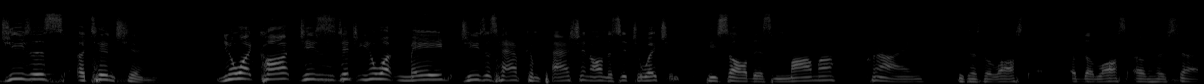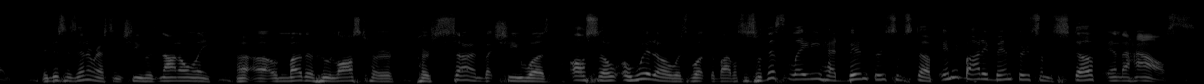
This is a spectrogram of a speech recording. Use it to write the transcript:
Jesus' attention. You know what caught Jesus' attention? You know what made Jesus have compassion on the situation? He saw this mama crying because the lost uh, the loss of her son. And this is interesting. She was not only a, a, mother who lost her her son, but she was also a widow, is what the Bible says. So this lady had been through some stuff. Anybody been through some stuff in the house?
